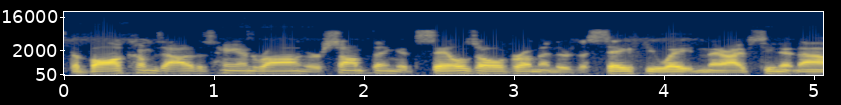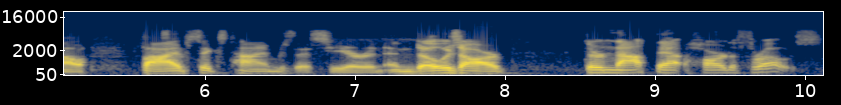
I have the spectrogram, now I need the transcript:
the ball comes out of his hand wrong or something, it sails over him, and there's a safety waiting there. I've seen it now five, six times this year, and, and those are they're not that hard of throws,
